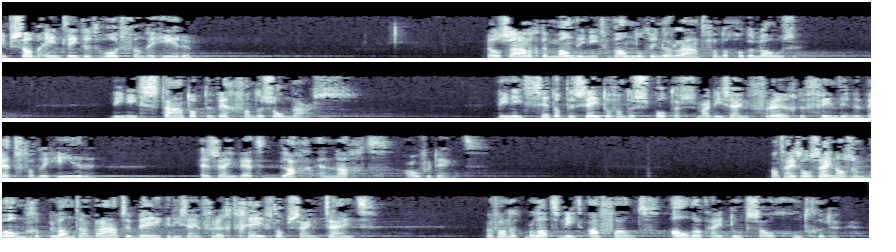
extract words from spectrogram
In Psalm 1 klinkt het woord van de Heere. Welzalig de man die niet wandelt in de raad van de goddelozen, die niet staat op de weg van de zondaars, die niet zit op de zetel van de spotters, maar die zijn vreugde vindt in de wet van de Heere en zijn wet dag en nacht overdenkt. Want hij zal zijn als een boom geplant aan waterbeken die zijn vrucht geeft op zijn tijd, waarvan het blad niet afvalt, al wat hij doet zal goed gelukken.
